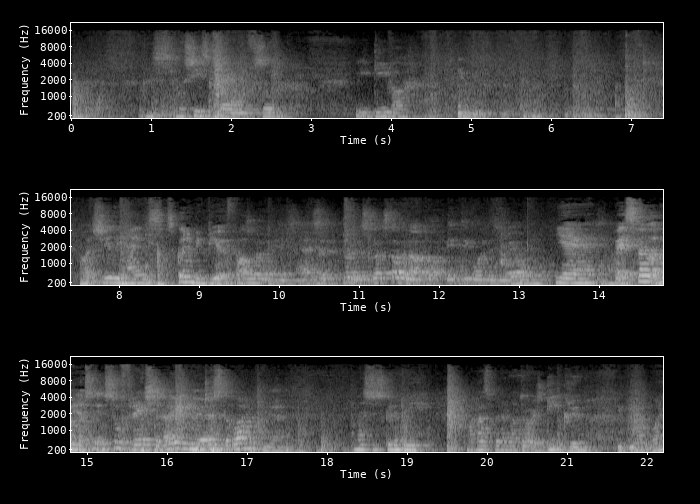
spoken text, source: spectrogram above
Well, she's 12, so you diva. Oh, it's really nice. It's going to be beautiful. It's a- it's got- still going to put a painting on as well. Yeah, but it's still, I mean, it's looking so fresh and out, even Yeah. just the one. Yeah. And this is going to be my husband and my daughter's geek room, apparently.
